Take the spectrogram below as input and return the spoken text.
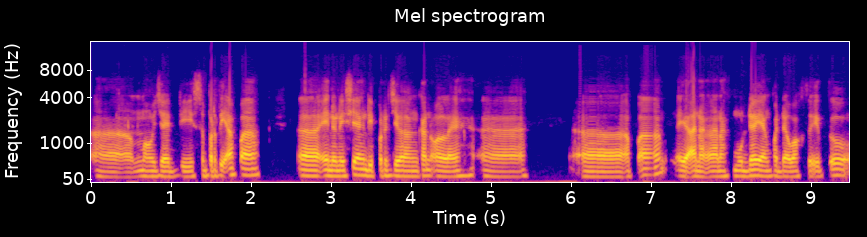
uh, mau jadi seperti apa uh, Indonesia yang diperjuangkan oleh uh, uh, apa ya anak-anak muda yang pada waktu itu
